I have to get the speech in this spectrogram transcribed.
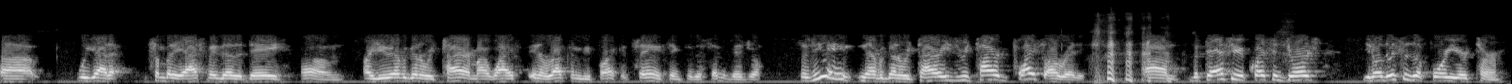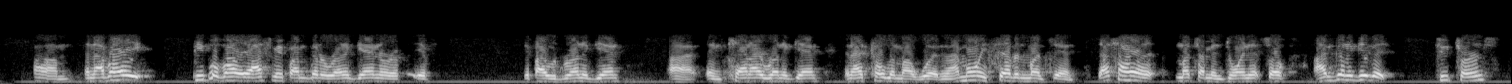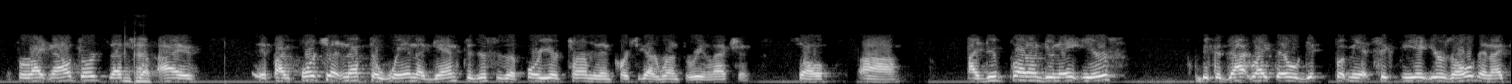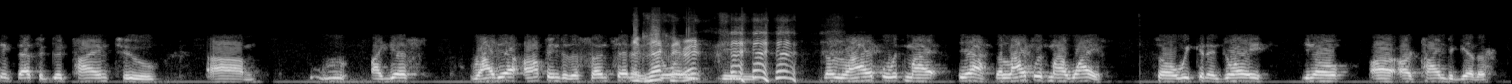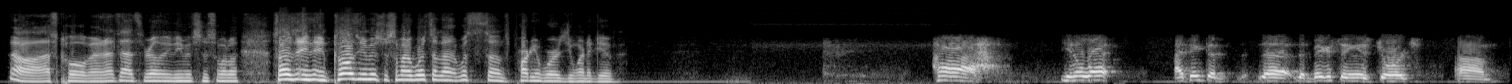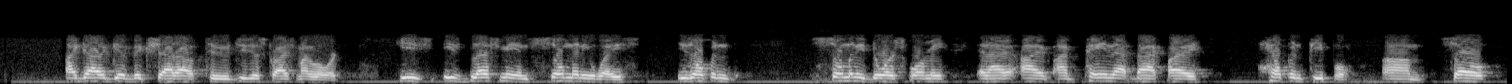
uh, we got a, somebody asked me the other day, um, "Are you ever going to retire?" My wife interrupted me before I could say anything to this individual. Says he ain't never going to retire. He's retired twice already. um, but to answer your question, George, you know this is a four-year term, um, and I've already people have already asked me if I'm going to run again or if, if if I would run again, uh, and can I run again? And I told them I would, and I'm only seven months in. That's how much I'm enjoying it. So I'm going to give it two terms for right now, George. That's Okay. what I if I'm fortunate enough to win again, because this is a four-year term, and then of course you got to run for reelection. So uh, I do plan on doing eight years because that right there will get put me at 68 years old, and I think that's a good time to, um, I guess, ride it off into the sunset and Exactly, enjoy right? the, the life with my yeah the life with my wife, so we can enjoy you know our, our time together. Oh, that's cool, man. That's, that's really neat, Mr. Zamora. So, in, in closing, Mr. Zamora, what's the what's some parting words you want to give? Uh, you know what? I think the the the biggest thing is George. Um, I got to give a big shout out to Jesus Christ, my Lord. He's he's blessed me in so many ways. He's opened so many doors for me, and I, I I'm paying that back by helping people. Um, so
